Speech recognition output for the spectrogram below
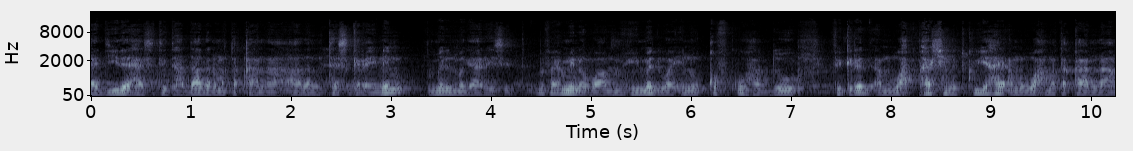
aadiyada haysatid haddaadan mataqaanaa aadan tesgaraynin meel magaaraysid mafahmino waa muhiimad waa inuu qofku hadduu fikrad ama wax passionate ku yahay ama wax mataqaanaa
